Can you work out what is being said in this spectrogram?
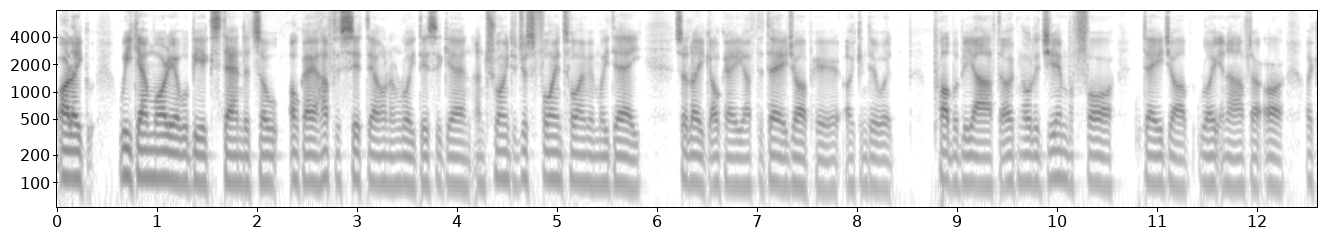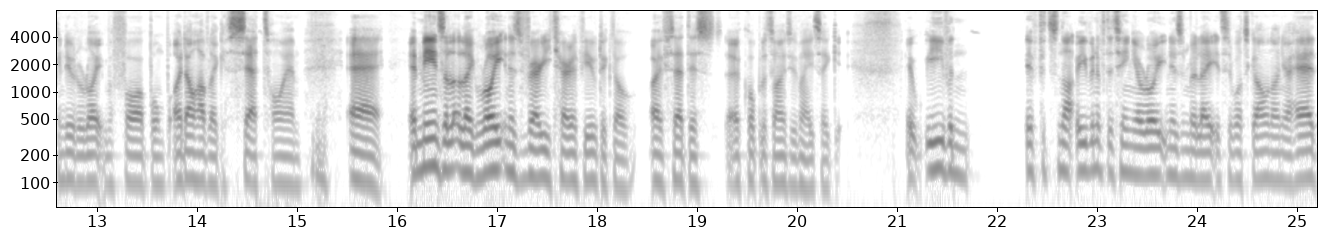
or like Weekend Warrior will be extended. So okay, I have to sit down and write this again and trying to just find time in my day. So like okay, you have the day job here. I can do it probably after. I can go to the gym before day job, writing after, or I can do the writing before. Bump. I don't have like a set time. Uh, it means a lot. Like writing is very therapeutic, though. I've said this a couple of times with mates. Like, it even if it's not, even if the thing you're writing isn't related to what's going on in your head,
